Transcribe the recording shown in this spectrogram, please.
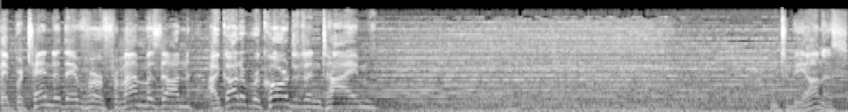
they pretended they were from Amazon. I got it recorded in time. And to be honest,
